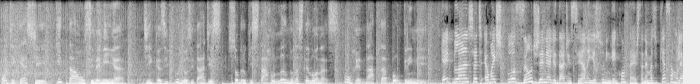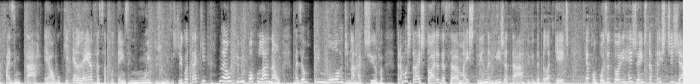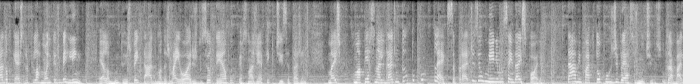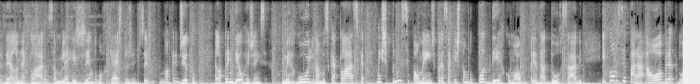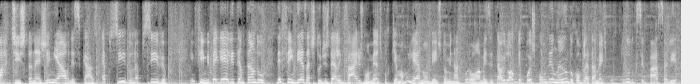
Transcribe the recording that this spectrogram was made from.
Podcast Que Tal um Cineminha? Dicas e curiosidades sobre o que está rolando nas telonas, com Renata Boldrini. Kate Blanchett é uma explosão de genialidade em cena e isso ninguém contesta, né? Mas o que essa mulher faz em Tar é algo que eleva essa potência em muitos níveis. Digo até que não é um filme popular, não, mas é um primor de narrativa para mostrar a história dessa maestrina Ligia Tar, vivida pela Kate, que é compositora e regente da prestigiada Orquestra Filarmônica de Berlim. Ela, muito respeitada, uma das maiores do seu tempo, personagem é fictícia, tá, gente? Mas com uma personalidade um tanto complexa, para dizer o mínimo sem dar spoiler. Tar me impactou por diversos motivos. O trabalho dela, né? Claro, essa mulher regendo uma orquestra, gente, vocês não acreditam. Ela aprendeu regência. O mergulho na música clássica, mas principalmente por essa questão do poder como algo predador, sabe? E como separar a obra do artista, né? Genial nesse caso. É possível, não é possível? Enfim, me peguei ali tentando defender as atitudes dela em vários momentos, porque é uma mulher num ambiente dominado por homens e tal, e logo depois condenando completamente por tudo que se passa ali.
